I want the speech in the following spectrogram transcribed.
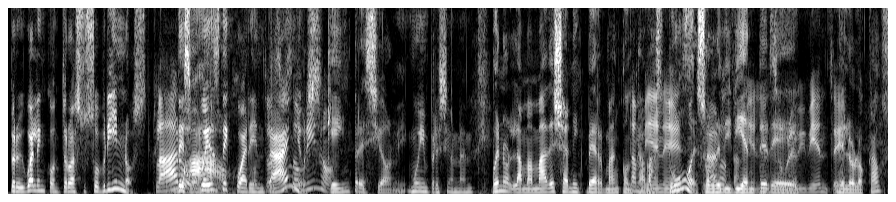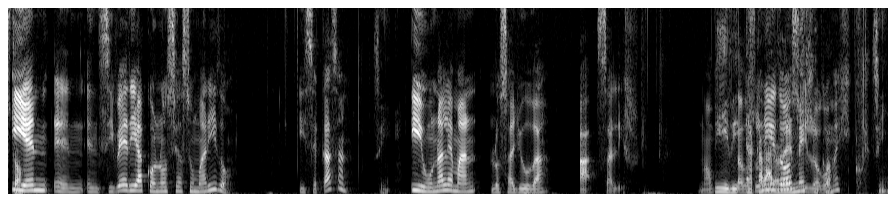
pero igual encontró a sus sobrinos Claro. después Wow. de 40 Entonces, años. sobrino. Qué impresión. Muy impresionante. Bueno, la mamá de Shanik Bergman contabas tú, es, es claro, sobreviviente, de, sobreviviente. del holocausto. Y en, en, en Siberia conoce a su marido y se casan. Sí. Y un alemán los ayuda a salir. ¿no? Y Estados acabaron en Unidos y México. luego México. Sí,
